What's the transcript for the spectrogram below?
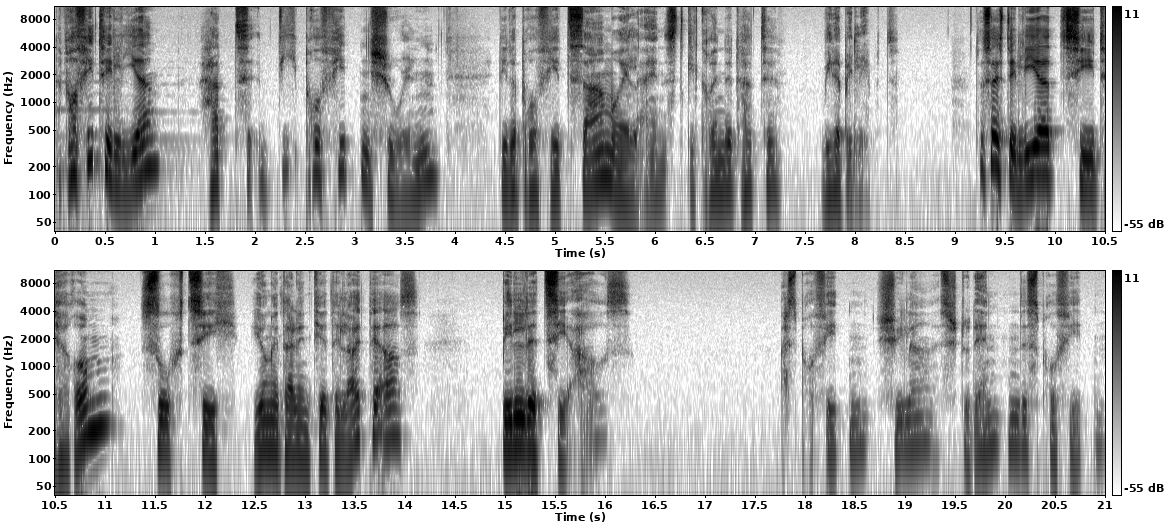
Der Prophet Elia hat die Prophetenschulen, die der Prophet Samuel einst gegründet hatte, wiederbelebt. Das heißt, Elia zieht herum, sucht sich junge, talentierte Leute aus, bildet sie aus. Als Propheten, Schüler, als Studenten des Propheten,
